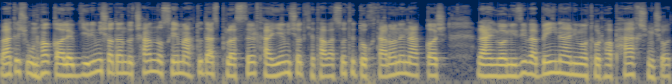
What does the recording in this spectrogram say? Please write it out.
بعدش اونها قالبگیری می شدند و چند نسخه محدود از پلاستر تهیه می شد که توسط دختران نقاش رنگامیزی و بین انیماتورها پخش می شد.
